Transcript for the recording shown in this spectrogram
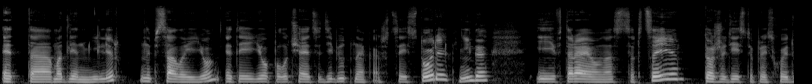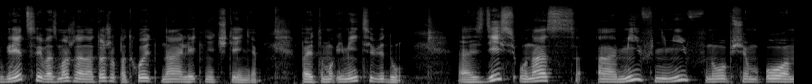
Это Мадлен Миллер написала ее. Это ее, получается, дебютная, кажется, история, книга. И вторая у нас Церцея. Тоже действие происходит в Греции. Возможно, она тоже подходит на летнее чтение. Поэтому имейте в виду. А, здесь у нас а, миф, не миф, ну, в общем, о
